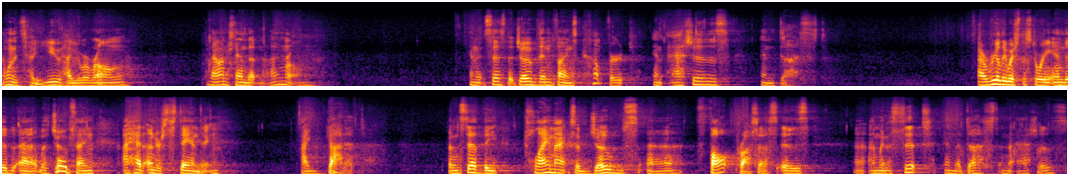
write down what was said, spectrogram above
I wanted to tell you how you were wrong, but I understand that I'm wrong. And it says that Job then finds comfort in ashes and dust. I really wish the story ended uh, with Job saying, I had understanding. I got it. But instead, the climax of Job's uh, thought process is uh, I'm going to sit in the dust and the ashes,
